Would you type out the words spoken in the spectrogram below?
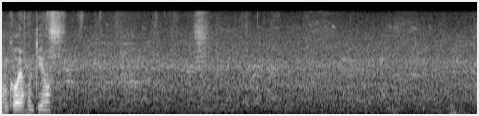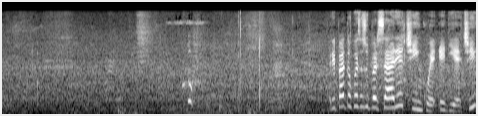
ancora continuo Ripeto questa super serie 5 e 10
